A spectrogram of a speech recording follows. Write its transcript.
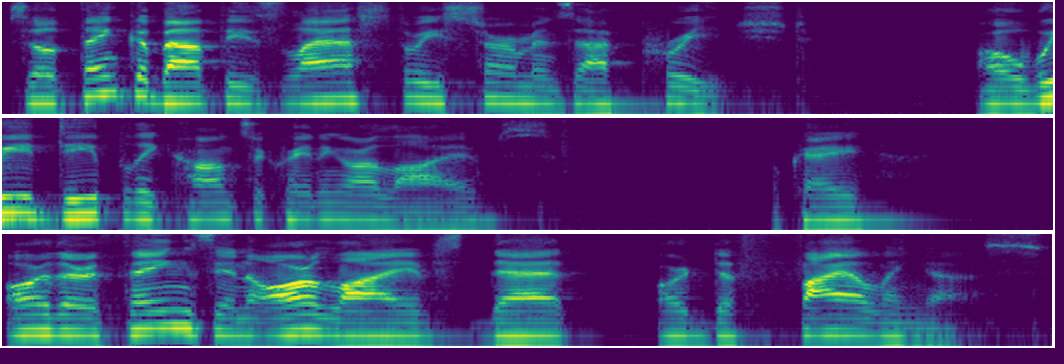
So think about these last 3 sermons I've preached. Are we deeply consecrating our lives? Okay? Are there things in our lives that are defiling us?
